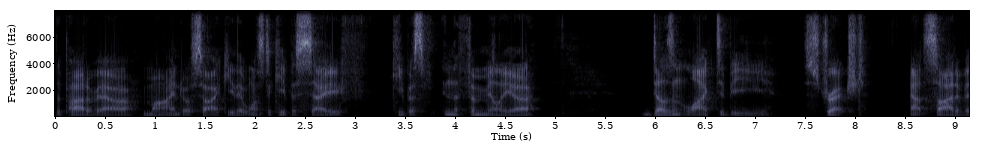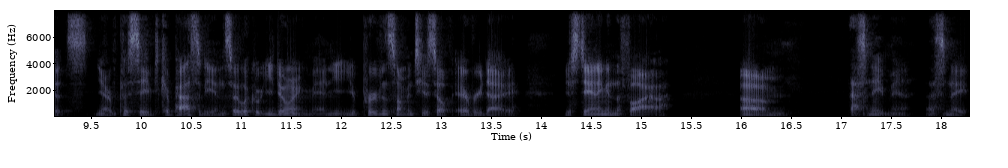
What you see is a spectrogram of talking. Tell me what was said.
The part of our mind or psyche that wants to keep us safe, keep us in the familiar, doesn't like to be stretched outside of its you know perceived capacity. And so look what you're doing, man. You, you're proving something to yourself every day. You're standing in the fire. Um, that's neat, man. That's neat.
